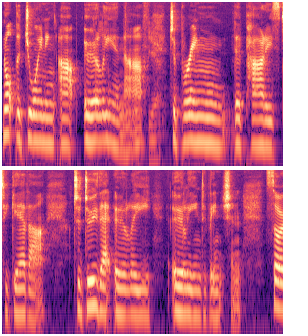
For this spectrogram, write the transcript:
not the joining up early enough yeah. to bring the parties together to do that early early intervention. So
